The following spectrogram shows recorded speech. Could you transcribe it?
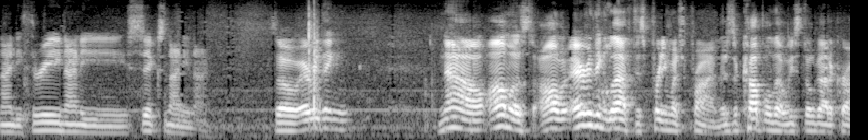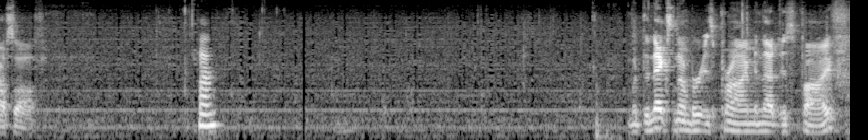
93, 96, 99. So everything now almost all everything left is pretty much prime. There's a couple that we still got to cross off. Okay. But the next number is prime, and that is 5.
